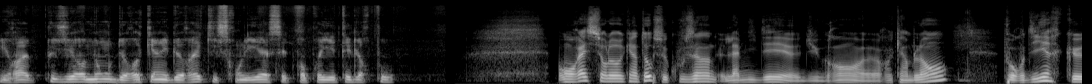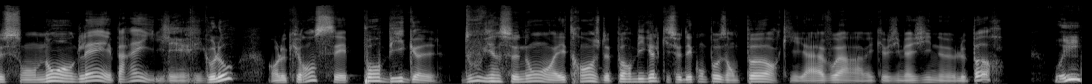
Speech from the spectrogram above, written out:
Il y aura plusieurs noms de requins et de raies qui seront liés à cette propriété de leur peau. On reste sur le requin taupe, ce cousin lamnidé euh, du grand euh, requin blanc, pour dire que son nom anglais est pareil, il est rigolo. En l'occurrence, c'est Port Beagle. D'où vient ce nom étrange de Port Beagle qui se décompose en porc, qui a à voir avec, j'imagine, le porc? Oui,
